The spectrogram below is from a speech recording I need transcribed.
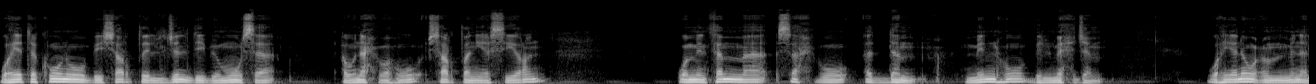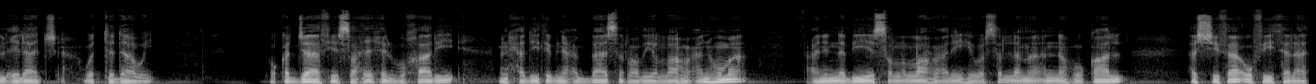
وهي تكون بشرط الجلد بموسى أو نحوه شرطا يسيرا ومن ثم سحب الدم منه بالمحجم وهي نوع من العلاج والتداوي. وقد جاء في صحيح البخاري من حديث ابن عباس رضي الله عنهما عن النبي صلى الله عليه وسلم أنه قال الشفاء في ثلاث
